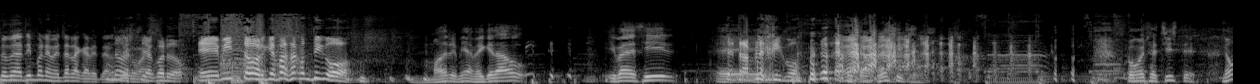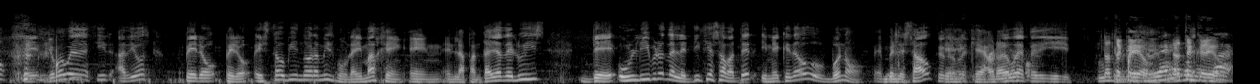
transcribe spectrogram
No me da tiempo ni a meter la careta. No, No, estoy de acuerdo. Eh, Víctor, ¿qué pasa contigo? Madre mía, me he quedado. Iba a decir. eh, Tetrapléjico. Tetrapléjico. Como ese chiste. No, eh, yo me voy a decir adiós, pero, pero he estado viendo ahora mismo una imagen en, en la pantalla de Luis de un libro de Leticia Sabater y me he quedado, bueno, embelesado, que, que ahora le voy a pedir. No te creo, no te creo.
